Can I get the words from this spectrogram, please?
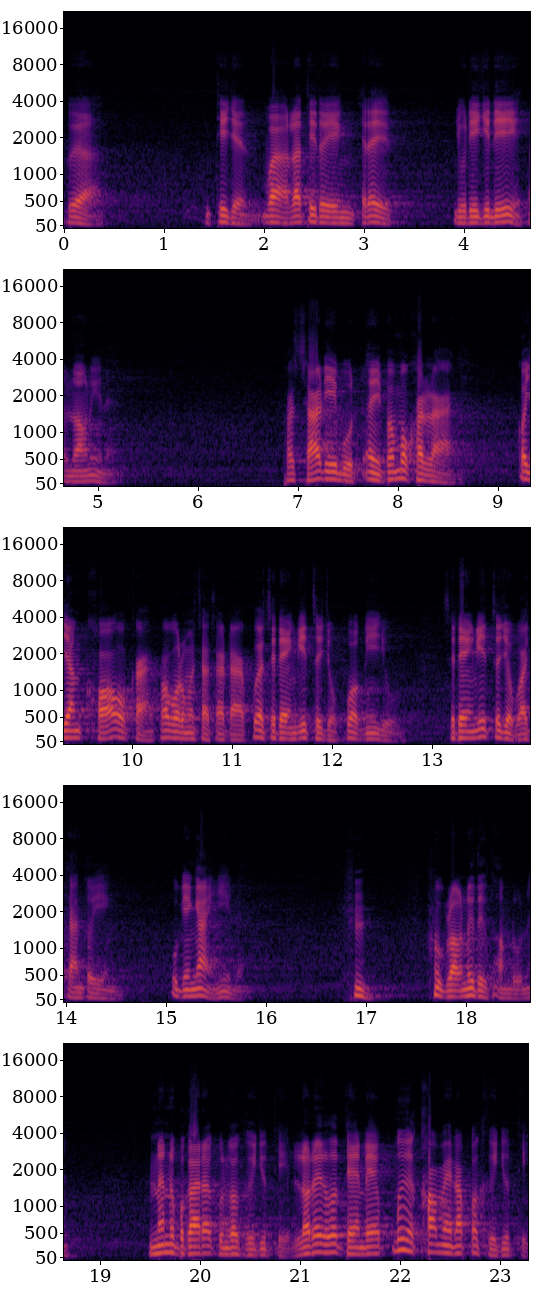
เพื่อ ที่จะว่ารัฐที่ตัวเองจะได้อยู่ดีกินดีทำนองนี้นะพระสารีบุตรไอ้พระโมคคัลลาก็ยังขอโอกาส พระบรมศาสดาเพื่อแสดงฤทธิ์สยบพวกนี้อยู่ แสดงฤทธิ์สยบอาจารย์ตัวเองพูดง่ายๆอย่างนี้นะพวกเรานึกถึงทองดูนะนั้นอุปการะคุณก็คือยุติ เราได้ทดแทนแล้ว เมื่อเขาไม่รับก็คือยุติ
